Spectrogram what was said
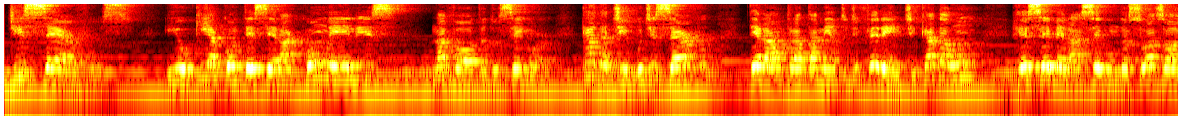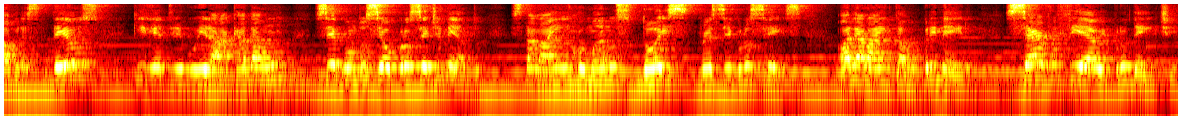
de servos e o que acontecerá com eles na volta do Senhor. Cada tipo de servo terá um tratamento diferente, cada um receberá segundo as suas obras. Deus que retribuirá a cada um segundo o seu procedimento. Está lá em Romanos 2, versículo 6. Olha lá então, primeiro, servo fiel e prudente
